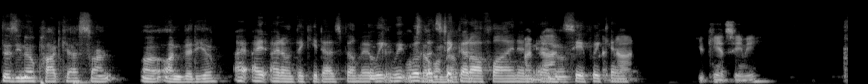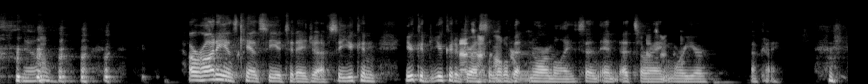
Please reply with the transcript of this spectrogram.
Does he know podcasts aren't uh, on video? I, I, I don't think he does, Bill. Maybe okay, we, we we'll, let's take that offline and, and see if we can. Not, you can't see me. No. Our audience can't see you today, Jeff. So you can you could you could address a little bit normally, so, and, and that's all that's right. Where you're okay.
